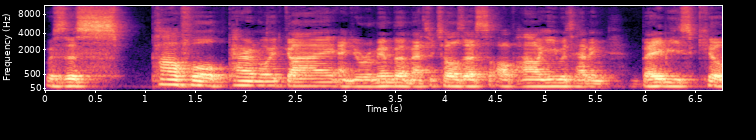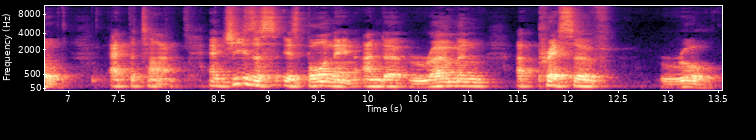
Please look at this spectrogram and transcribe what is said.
was this powerful, paranoid guy, and you remember Matthew tells us of how he was having babies killed at the time. And Jesus is born then under Roman oppressive rule.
